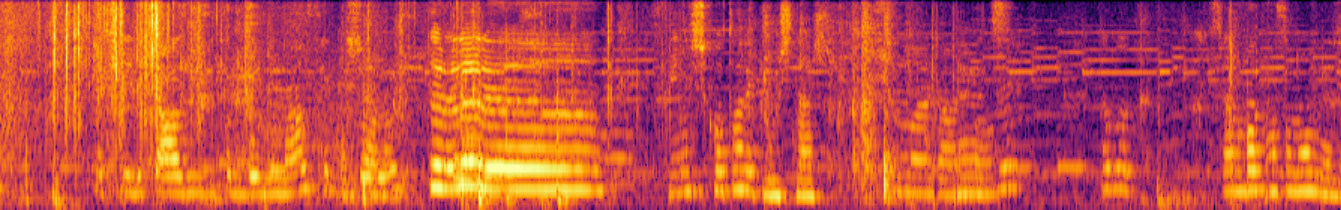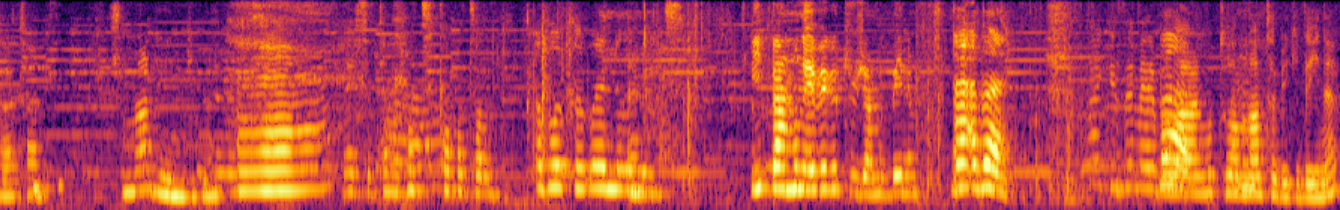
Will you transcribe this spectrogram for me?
hep birlikte ağzımızın tadı bozulmaz. Hep mutlu oluruz. Dırırırı. Yeni çikolatalar eklemişler. Şunlar galiba. Evet. Sen bakmasan olmuyor zaten. Şunlar da yeni gibi. Neyse tamam hadi kapatalım. Kaba kaba ne Evet. Yiğit ben bunu eve götüreceğim. Bu benim. Ben. Herkese merhabalar. Mutfağımdan tabii ki de yine.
